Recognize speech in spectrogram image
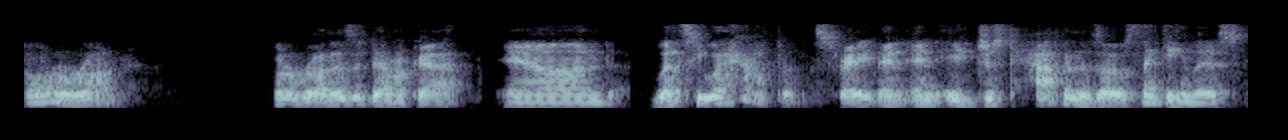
I want to run. I'm going to run as a Democrat and let's see what happens, right? And and it just happened as I was thinking this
